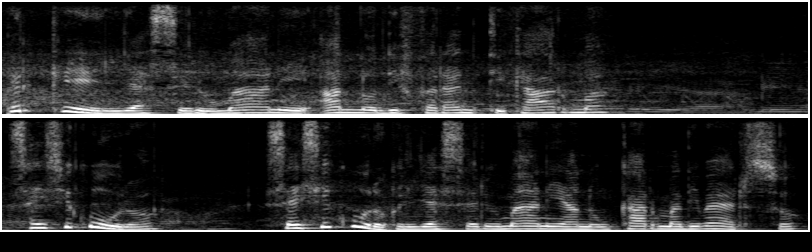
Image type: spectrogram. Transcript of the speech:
Perché gli esseri umani hanno differenti karma? Sei sicuro? Sei sicuro che gli esseri umani hanno un karma diverso?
